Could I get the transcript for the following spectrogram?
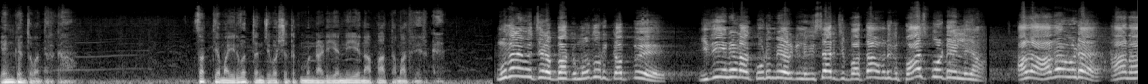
எங்கிருந்து வந்திருக்கான்? சத்தியமா இருபத்தஞ்சு வருஷத்துக்கு முன்னாடி என்னையே நான் பார்த்த மாதிரி இருக்கு. முதலமைச்சரை பார்க்கும்போது ஒரு கப்பு இது என்னடா கொடுமையா இருக்குன்னு விசாரிச்சு பார்த்தா அவனுக்கு பாஸ்போர்ட்டே இல்லையா அது அதை விட ஆனா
